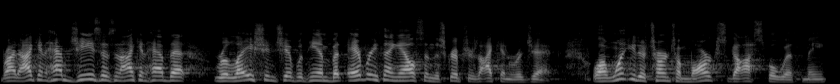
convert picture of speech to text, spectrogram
Right? I can have Jesus and I can have that relationship with him, but everything else in the scriptures I can reject. Well, I want you to turn to Mark's gospel with me,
